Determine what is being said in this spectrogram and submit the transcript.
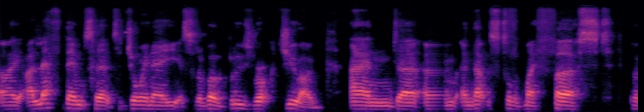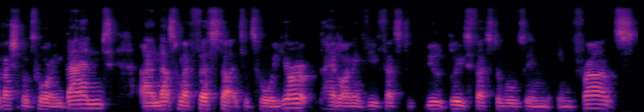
I, I left them to to join a sort of a blues rock duo, and uh, um, and that was sort of my first professional touring band, and that's when I first started to tour Europe, headlining a few festi- blues festivals in in France,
